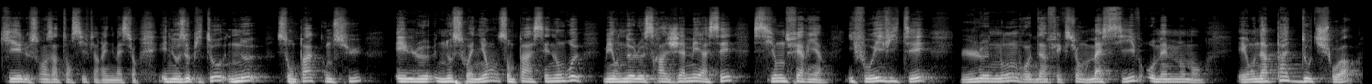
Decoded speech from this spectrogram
qui est le soins intensifs, la réanimation. Et nos hôpitaux ne sont pas conçus et nos soignants sont pas assez nombreux. Mais on ne le sera jamais assez si on ne fait rien. Il faut éviter le nombre d'infections massives au même moment. Et on n'a pas d'autre choix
